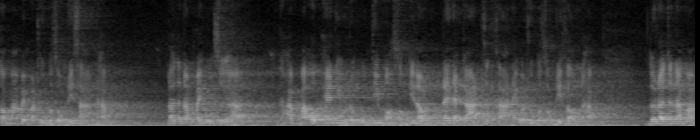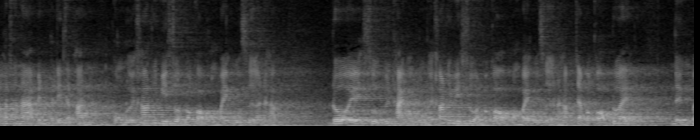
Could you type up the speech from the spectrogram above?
ต่อมาเป็นวัตถุประสงค์ที่3นะครับ เราจะนำใบหูเสือนะครับ มาอบแห้งที่อุณหภูมิที่เหมาะสมที่เราได้จากการศึกษาในวัตถุประสงค์ที่ 2 นะครับ โดยเราจะนำมาพัฒนาเป็นผลิตภัณฑ์ผงโรยข้าวที่มีส่วนประกอบของใบหูเสือนะครับ โดยสูตรพื้นฐานของผงโรยข้าวที่มีส่วนประกอบของใบหูเสือนะครับ จะประกอบด้วย 1 ใบ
